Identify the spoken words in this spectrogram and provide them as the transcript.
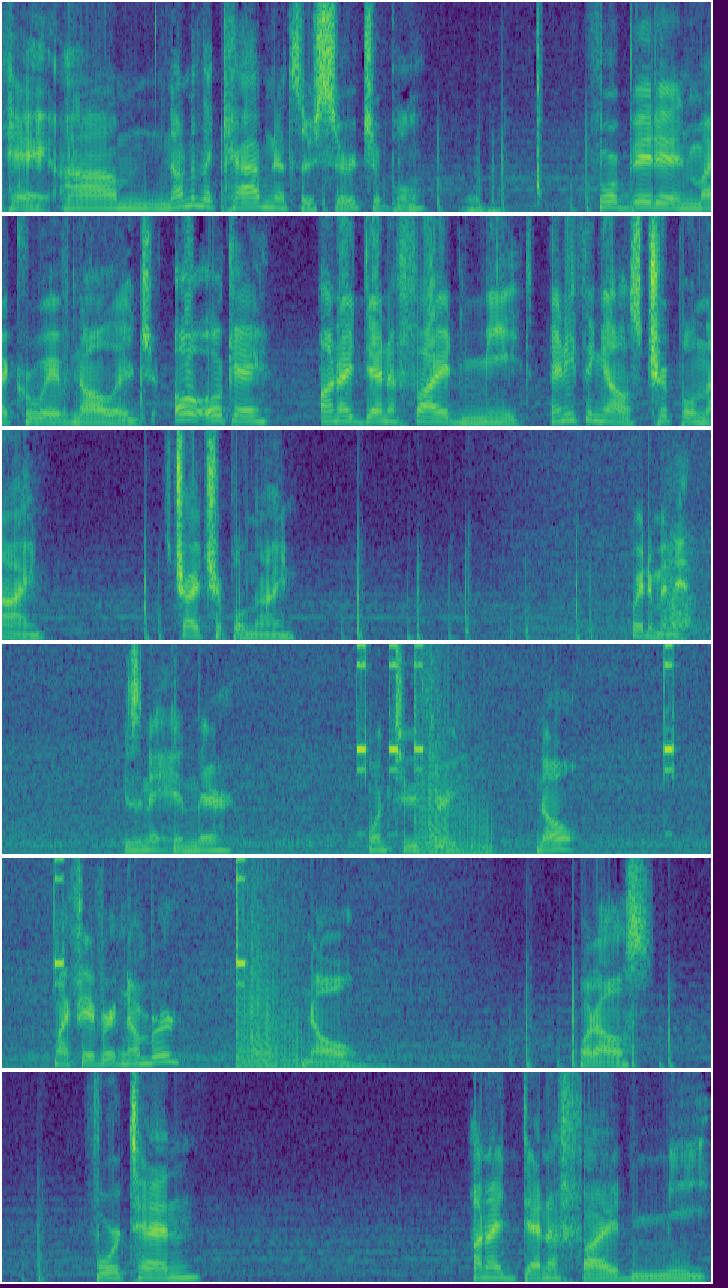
Okay, um, none of the cabinets are searchable. Forbidden microwave knowledge. Oh, okay. Unidentified meat. Anything else? Triple nine. Let's try triple nine. Wait a minute. Isn't it in there? One, two, three. No. My favorite number? No. What else? 410. Unidentified meat.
